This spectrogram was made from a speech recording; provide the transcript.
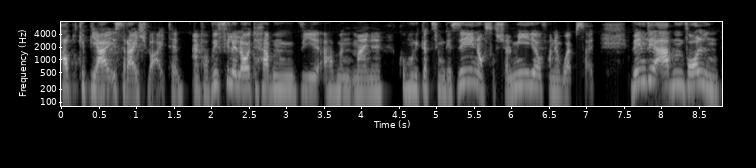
Haupt-KPI ist Reichweite. Einfach, wie viele Leute haben wir, haben meine Kommunikation gesehen auf Social Media, auf einer Website. Wenn wir haben wollen,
